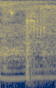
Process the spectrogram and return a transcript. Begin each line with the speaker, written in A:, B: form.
A: Este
